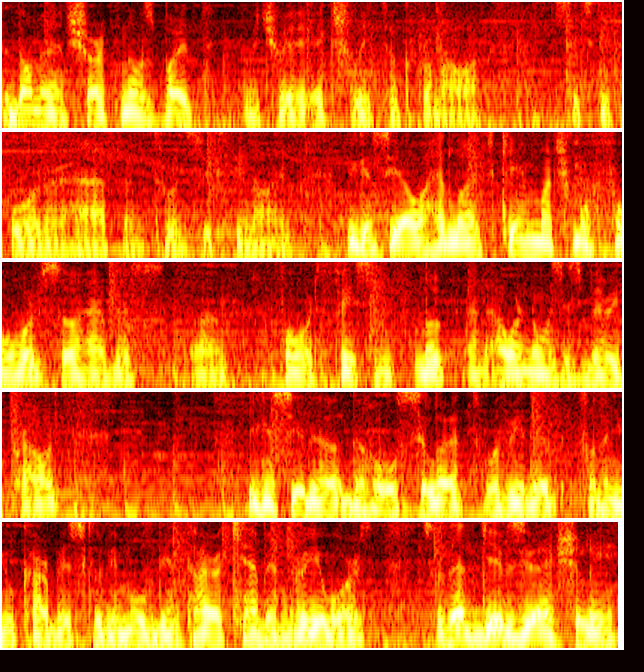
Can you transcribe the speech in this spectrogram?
the dominant shark nose bite, which we actually took from our 64 and a half and through the 69. You can see our headlights came much more forward, so I have this um, forward-facing look, and our nose is very proud. You can see the, the whole silhouette, what we did for the new car. Basically, we moved the entire cabin rearward, so that gives you actually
